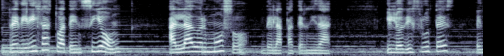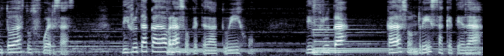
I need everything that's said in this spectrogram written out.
redirijas tu atención al lado hermoso de la paternidad y lo disfrutes en todas tus fuerzas. Disfruta cada abrazo que te da tu hijo. Disfruta cada sonrisa que te da.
